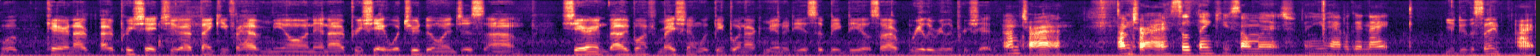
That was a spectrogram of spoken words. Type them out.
Well, Karen, I, I appreciate you. I thank you for having me on, and I appreciate what you're doing. Just um, sharing valuable information with people in our community. It's a big deal. So I really, really appreciate it. I'm trying. I'm trying. So thank you so much, and you have a good night. You do the same. All right.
